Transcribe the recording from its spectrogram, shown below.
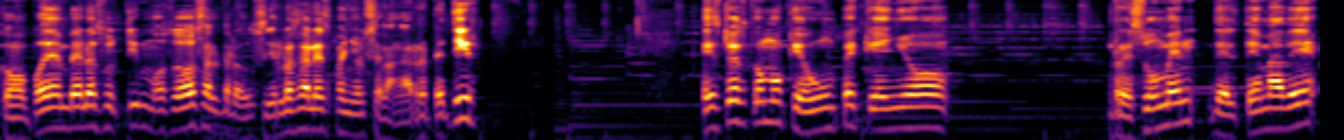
Como pueden ver, los últimos dos al traducirlos al español se van a repetir. Esto es como que un pequeño resumen del tema de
